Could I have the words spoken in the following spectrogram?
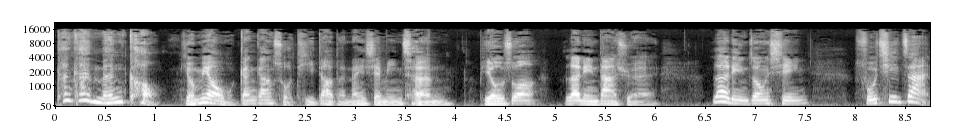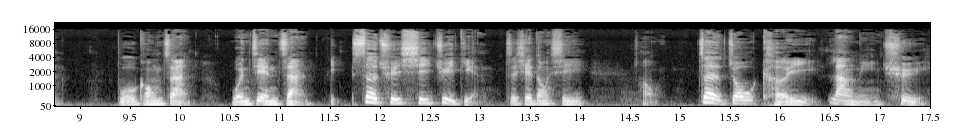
看看门口有没有我刚刚所提到的那一些名称，比如说乐林大学、乐林中心、福气站、博公站、文件站、社区西据点这些东西。好，这周可以让你去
